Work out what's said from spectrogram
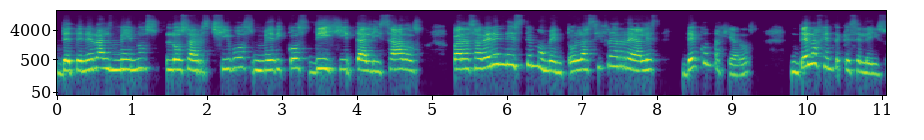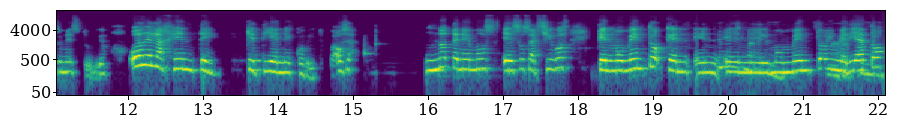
de tener al menos los archivos médicos digitalizados para saber en este momento las cifras reales de contagiados, de la gente que se le hizo un estudio o de la gente que tiene COVID. O sea, no tenemos esos archivos que en momento, que en, en, el momento inmediato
